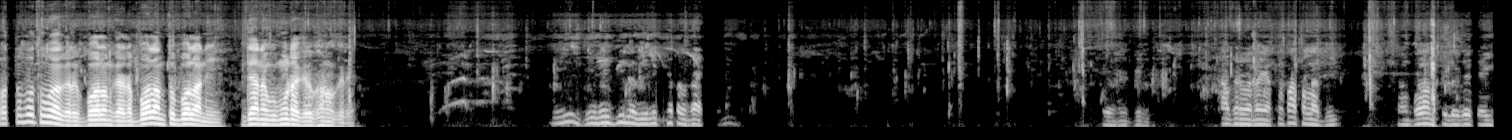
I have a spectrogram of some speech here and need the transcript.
প্রথম প্রথম আগে বলান করে বলাম তো বলানি দেন মোটা করে, ঘন করে। দিলে দিলে দিলে খেতে রাখ কাদের বেলা। এত পাতলা দিই বরাম তুলে যেটাই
